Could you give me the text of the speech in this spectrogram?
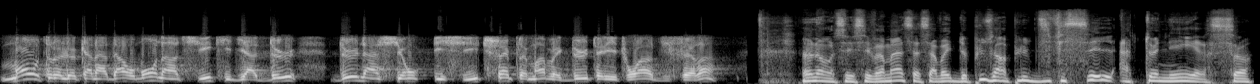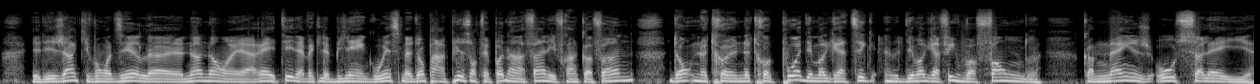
montre le Canada au monde entier qu'il y a deux, deux nations ici, tout simplement avec deux territoires différents. Non, non, c'est vraiment, ça, ça va être de plus en plus difficile à tenir ça. Il y a des gens qui vont dire, là, non, non, euh, arrêtez avec le bilinguisme. Donc, en plus, on fait pas d'enfants, les francophones. Donc, notre, notre poids démographique, euh, démographique va fondre comme neige au soleil.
